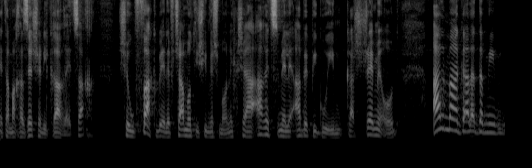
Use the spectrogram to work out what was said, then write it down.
את המחזה שנקרא רצח, שהופק ב-1998, כשהארץ מלאה בפיגועים, קשה מאוד, על מעגל הדמים.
